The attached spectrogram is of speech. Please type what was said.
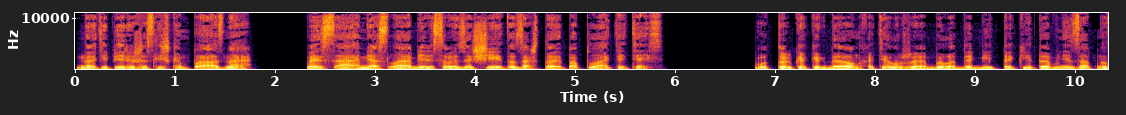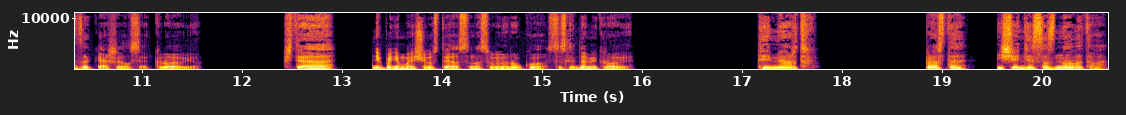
но теперь уже слишком поздно. Вы сами ослабили свою защиту, за что и поплатитесь». Вот только когда он хотел уже было добить Такита, внезапно закашлялся кровью. «Что?» — непонимающе уставился на свою руку со следами крови. «Ты мертв. Просто еще не осознал этого.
